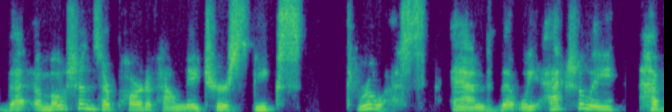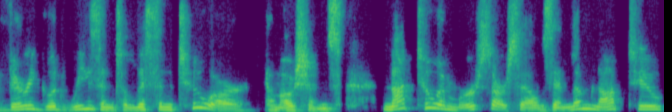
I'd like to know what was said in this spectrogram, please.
that emotions are part of how nature speaks through us, and that we actually have very good reason to listen to our emotions, not to immerse ourselves in them, not to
